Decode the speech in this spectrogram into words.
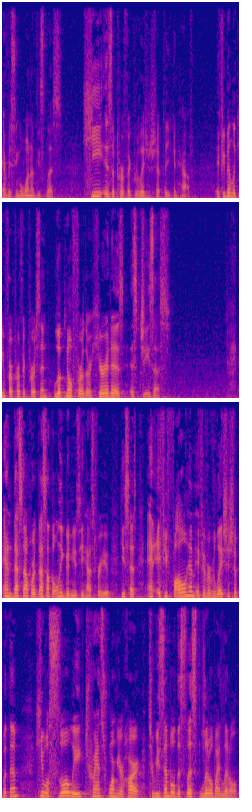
every single one of these lists. He is a perfect relationship that you can have. If you've been looking for a perfect person, look no further. Here it is. It's Jesus. And that's not where that's not the only good news he has for you. He says, and if you follow him, if you have a relationship with him, he will slowly transform your heart to resemble this list little by little.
